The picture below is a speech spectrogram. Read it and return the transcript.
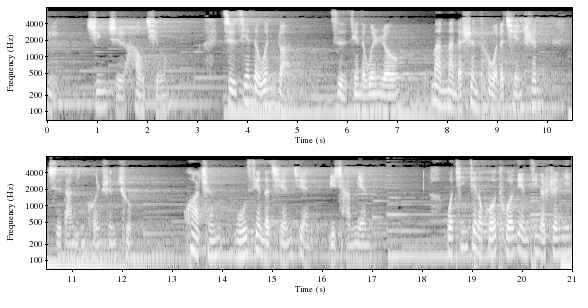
女，君子好逑。指尖的温暖，指尖的温柔，慢慢的渗透我的全身，直达灵魂深处，化成无限的缱绻与缠绵。我听见了佛陀炼金的声音，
